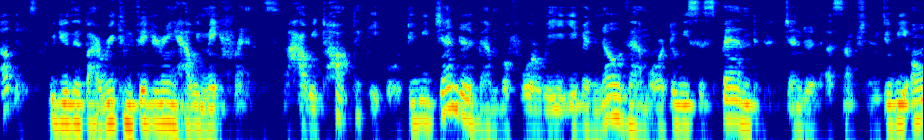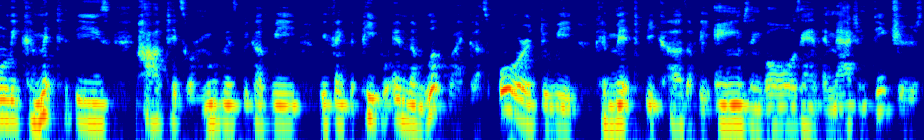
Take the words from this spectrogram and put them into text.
others. We do this by reconfiguring how we make friends, how we talk to people. Do we gender them before we even know them, or do we suspend gendered assumptions? Do we only commit to these politics or movements because we, we think the people in them look like us, or do we commit because of the aims and goals and imagined futures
